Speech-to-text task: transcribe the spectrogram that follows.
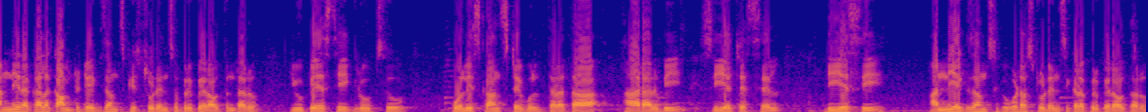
అన్ని రకాల కాంపిటేటివ్ ఎగ్జామ్స్కి స్టూడెంట్స్ ప్రిపేర్ అవుతుంటారు. యూపీఎస్సీ గ్రూప్స్ పోలీస్ కానిస్టేబుల్ తర్వాత ఆర్ఆర్బి సిహెచ్ఎస్ఎల్ డిఎస్సి అన్ని ఎగ్జామ్స్కి కూడా స్టూడెంట్స్ ఇక్కడ ప్రిపేర్ అవుతారు.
